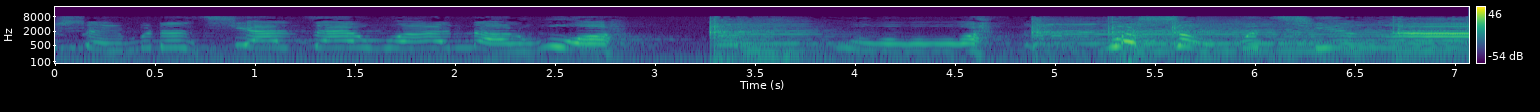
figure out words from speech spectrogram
什么的钱在我那儿，我我我我我我受不清啊！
